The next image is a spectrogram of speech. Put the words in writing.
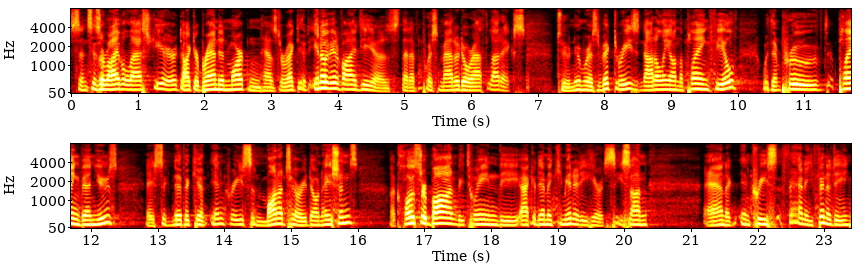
Since his arrival last year, Dr. Brandon Martin has directed innovative ideas that have pushed Matador athletics to numerous victories, not only on the playing field with improved playing venues, a significant increase in monetary donations, a closer bond between the academic community here at CSUN, and an increased fan affinity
